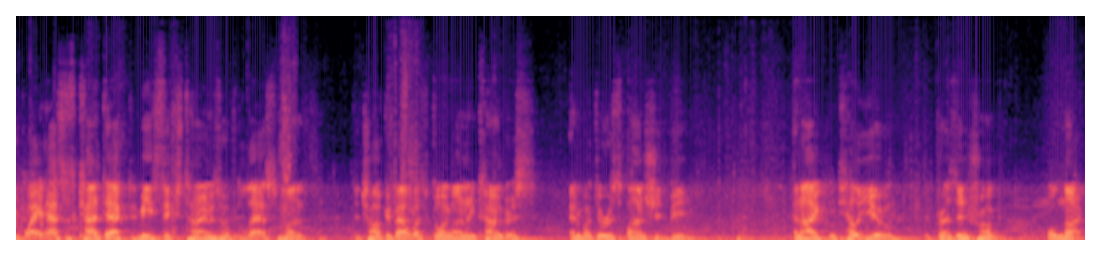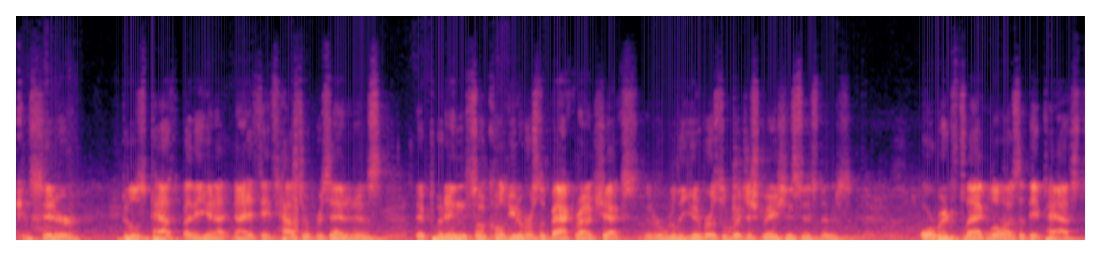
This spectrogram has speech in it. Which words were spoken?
The White House has contacted me six times over the last month to talk about what's going on in Congress and what the response should be. And I can tell you that President Trump will not consider bills passed by the United States House of Representatives that put in so-called universal background checks that are really universal registration systems or red flag laws that they passed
